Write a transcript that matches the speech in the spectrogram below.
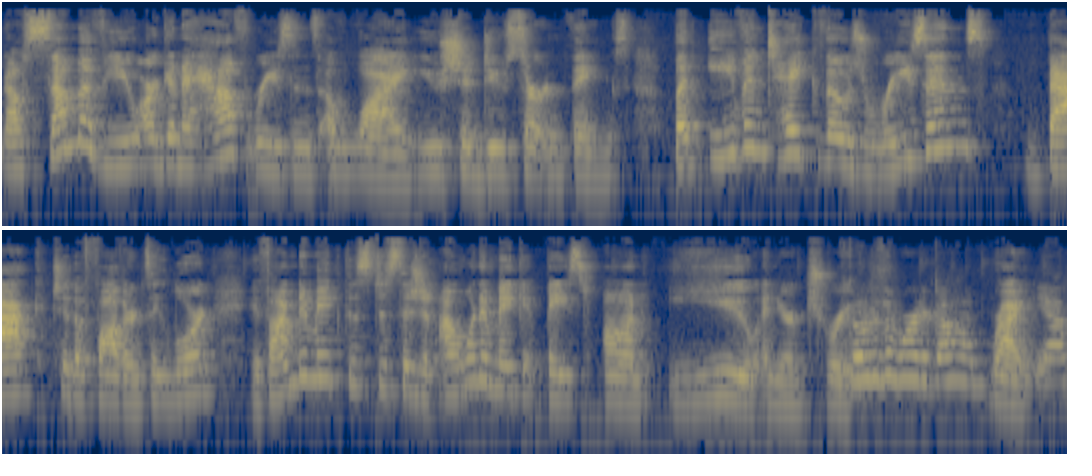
Now, some of you are going to have reasons of why you should do certain things, but even take those reasons back to the Father and say, Lord, if I'm to make this decision, I want to make it based on you and your truth. go to the word of God. Right. Yeah.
